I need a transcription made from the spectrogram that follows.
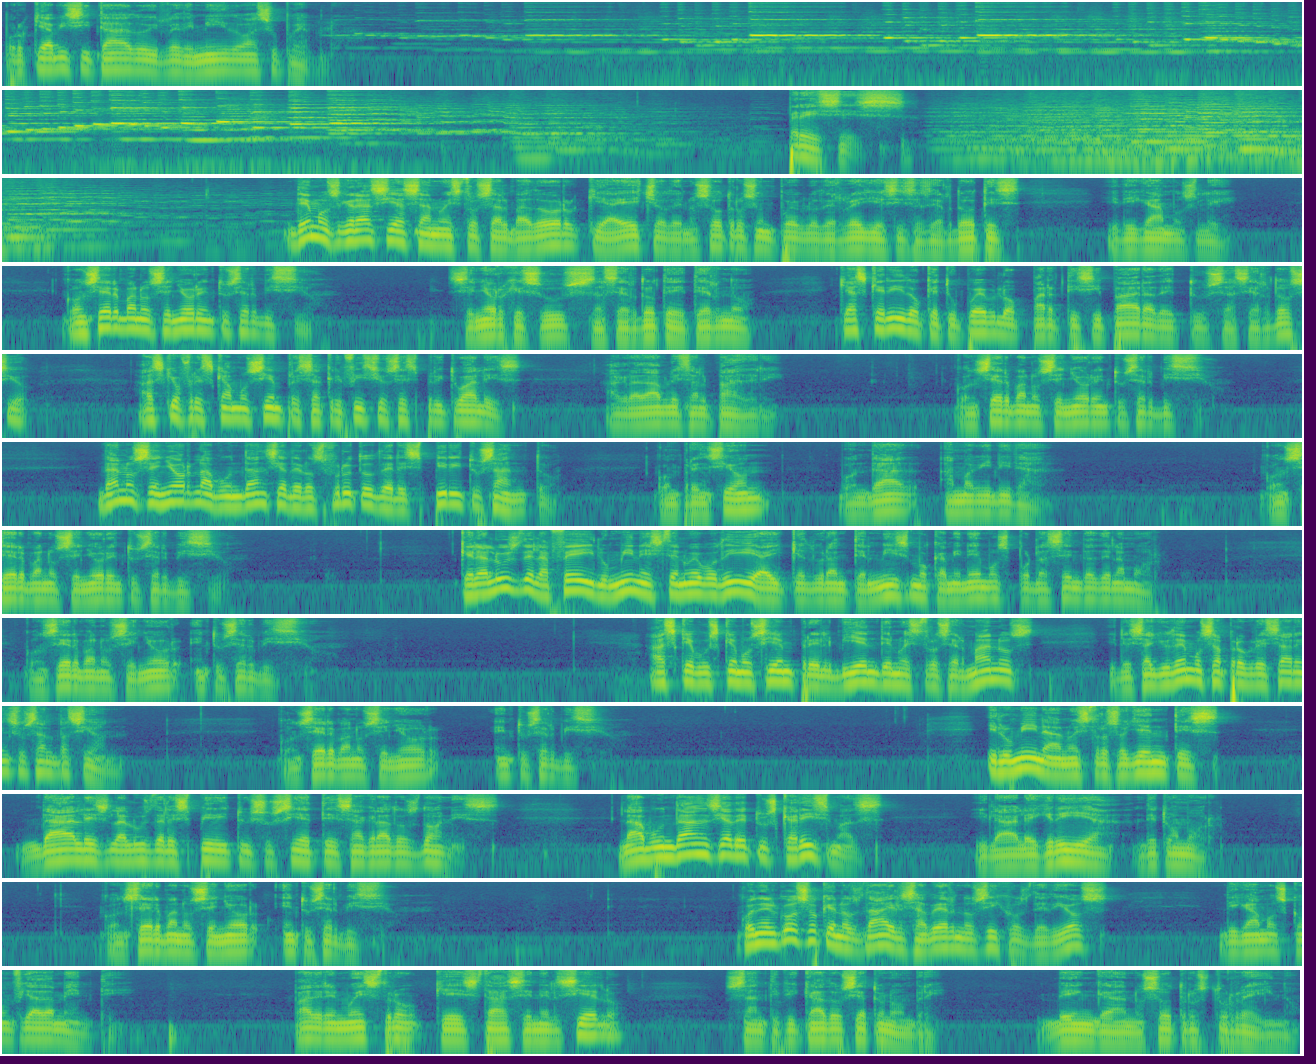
porque ha visitado y redimido a su pueblo. preces. Demos gracias a nuestro Salvador que ha hecho de nosotros un pueblo de reyes y sacerdotes y digámosle, consérvanos Señor en tu servicio. Señor Jesús, sacerdote eterno, que has querido que tu pueblo participara de tu sacerdocio, haz que ofrezcamos siempre sacrificios espirituales agradables al Padre Consérvanos, Señor, en tu servicio. Danos, Señor, la abundancia de los frutos del Espíritu Santo, comprensión, bondad, amabilidad. Consérvanos, Señor, en tu servicio. Que la luz de la fe ilumine este nuevo día y que durante el mismo caminemos por la senda del amor. Consérvanos, Señor, en tu servicio. Haz que busquemos siempre el bien de nuestros hermanos y les ayudemos a progresar en su salvación. Consérvanos, Señor, en tu servicio. Ilumina a nuestros oyentes, dales la luz del Espíritu y sus siete sagrados dones, la abundancia de tus carismas y la alegría de tu amor. Consérvanos, Señor, en tu servicio. Con el gozo que nos da el sabernos hijos de Dios, digamos confiadamente, Padre nuestro que estás en el cielo, santificado sea tu nombre, venga a nosotros tu reino,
